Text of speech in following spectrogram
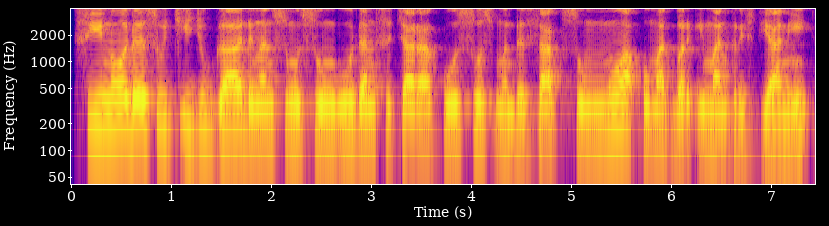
Sinode suci juga dengan sungguh-sungguh dan secara khusus mendesak semua umat beriman Kristiani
